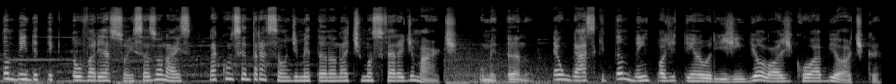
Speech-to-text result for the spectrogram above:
também detectou variações sazonais na concentração de metano na atmosfera de Marte. O metano é um gás que também pode ter origem biológica ou abiótica,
